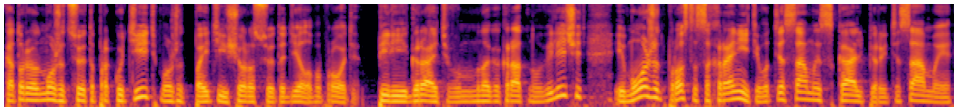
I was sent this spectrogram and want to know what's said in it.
которой он может все это прокутить, может пойти еще раз все это дело попробовать переиграть, многократно увеличить, и может просто сохранить. И вот те самые скальперы, те самые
